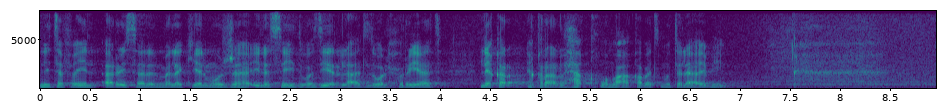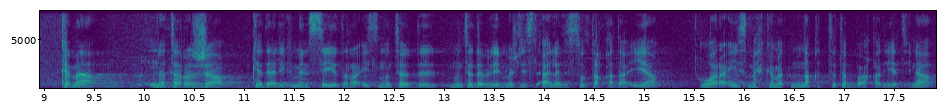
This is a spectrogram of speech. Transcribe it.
لتفعيل الرسالة الملكية الموجهة إلى السيد وزير العدل والحريات لإقرار الحق ومعاقبة المتلاعبين. كما نترجى كذلك من السيد الرئيس المنتدب للمجلس الأعلى للسلطة القضائية ورئيس محكمة النقد تتبع قضيتنا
